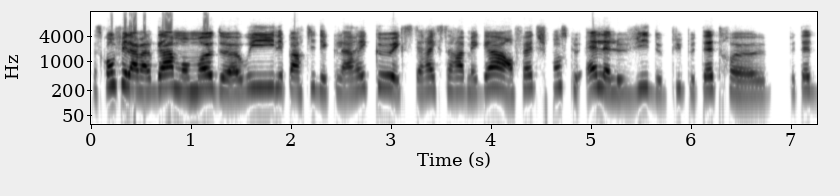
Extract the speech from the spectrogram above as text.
Parce qu'on fait l'amalgame en mode, euh, oui, il est parti déclarer que, etc., etc. Mais gars, en fait, je pense qu'elle, elle, le vit depuis peut-être euh, peut-être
